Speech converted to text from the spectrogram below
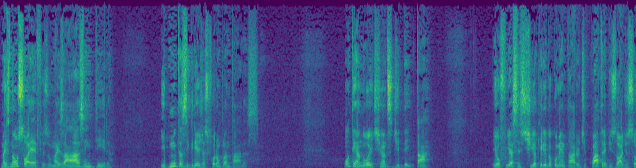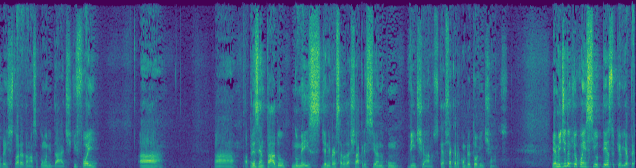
mas não só Éfeso, mas a Ásia inteira. E muitas igrejas foram plantadas. Ontem à noite, antes de deitar, eu fui assistir aquele documentário de quatro episódios sobre a história da nossa comunidade, que foi a ah, apresentado no mês de aniversário da chácara esse ano com 20 anos, que a chácara completou 20 anos. E à medida que eu conhecia o texto que eu ia pregar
